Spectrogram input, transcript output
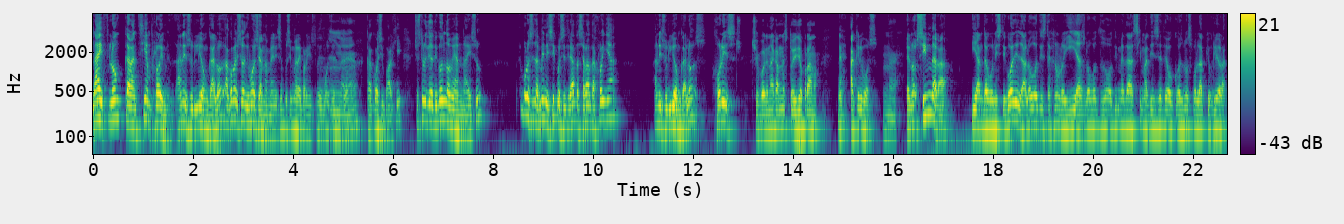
lifelong guarantee employment. Αν είσαι λίγο καλό, ακόμα και στο δημόσιο να μένεις, που σήμερα υπάρχει στο δημόσιο, Ναι. κακός υπάρχει, και στο ιδιωτικό τομέα να είσαι, μπορούσες να μείνεις 20, 30, 40 χρόνια, αν είσαι λίγο καλός, χωρί. Και μπορεί να κάνουν το ίδιο πράγμα. Ναι, ακριβώς. Ναι. Ενώ σήμερα η ανταγωνιστικότητα λόγω της τεχνολογίας, λόγω του ότι μετασχηματίζεται ο κόσμος πολλά πιο γλύωρα,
